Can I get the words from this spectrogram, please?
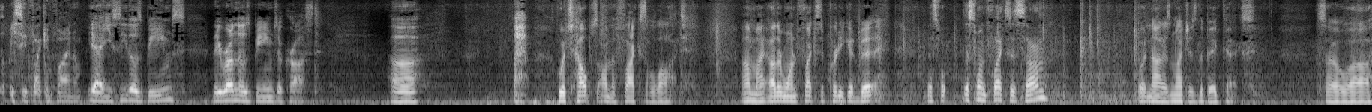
Let me see if I can find them. Yeah, you see those beams? They run those beams across. Uh, which helps on the flex a lot. Um, my other one flexes a pretty good bit. This one, this one flexes some, but not as much as the Big Tex. So, uh,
